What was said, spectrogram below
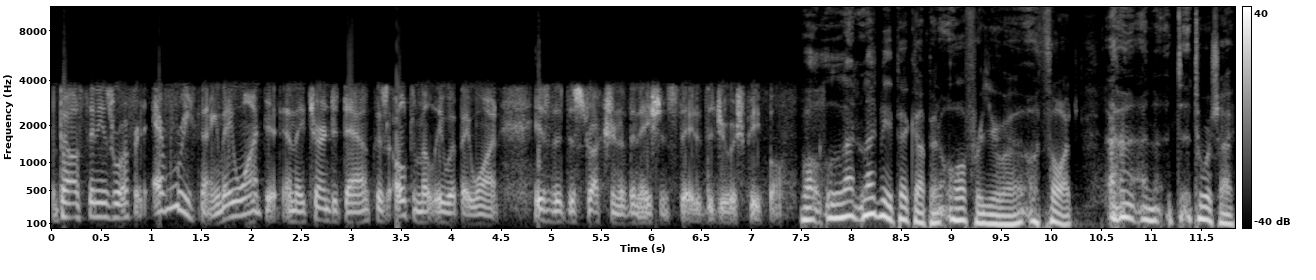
the Palestinians were offered everything they wanted, and they turned it down because ultimately what they want is the destruction of the nation state of the Jewish people. Well, let, let me pick up and offer you a, a thought, and to, to which I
